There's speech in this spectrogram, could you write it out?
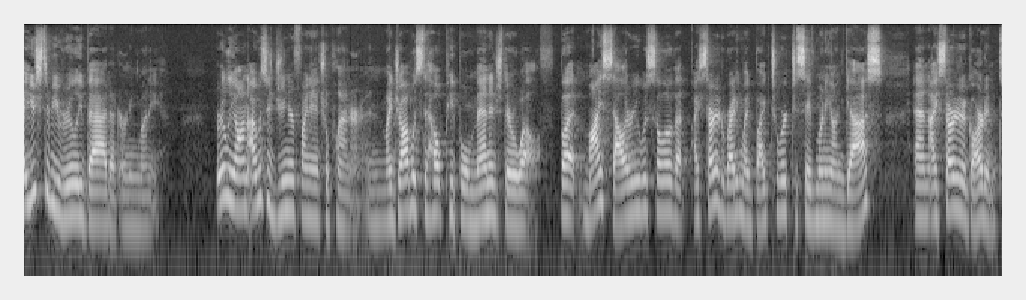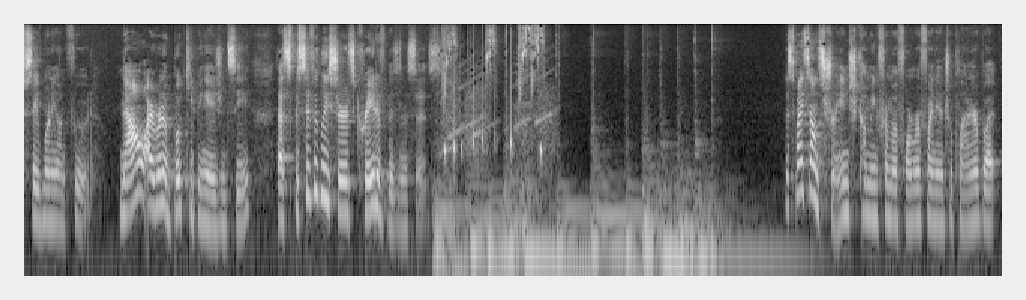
I used to be really bad at earning money. Early on, I was a junior financial planner, and my job was to help people manage their wealth. But my salary was so low that I started riding my bike to work to save money on gas, and I started a garden to save money on food. Now I run a bookkeeping agency that specifically serves creative businesses. This might sound strange coming from a former financial planner, but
